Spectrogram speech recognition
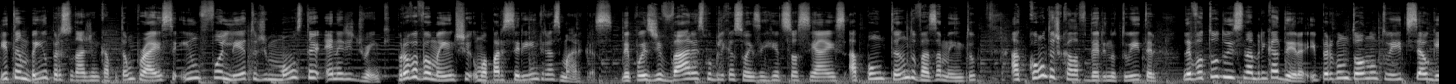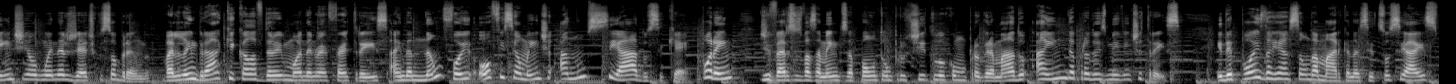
e também o personagem Capitão Price em um folheto de Monster Energy Drink, provavelmente uma parceria entre as marcas. Depois de várias publicações em redes sociais apontando o vazamento, a conta de Call of Duty no Twitter levou tudo isso na brincadeira e perguntou num tweet se alguém tinha tinha algum energético sobrando. Vale lembrar que Call of Duty Modern Warfare 3 ainda não foi oficialmente anunciado sequer. Porém, diversos vazamentos apontam para o título como programado ainda para 2023. E depois da reação da marca nas redes sociais,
